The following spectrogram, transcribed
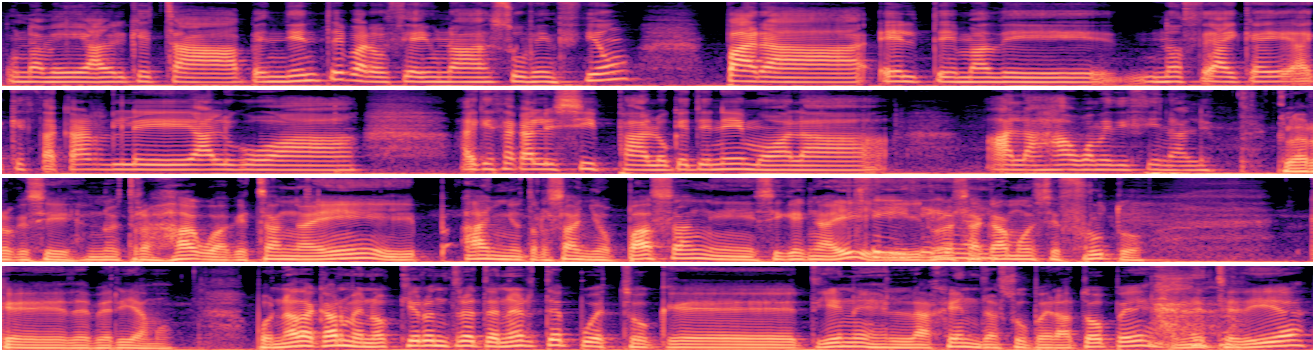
una vez, a ver qué está pendiente, para ver si hay una subvención para el tema de, no sé, hay que, hay que sacarle algo a, hay que sacarle chispa a lo que tenemos, a la a las aguas medicinales. Claro que sí, nuestras aguas que están ahí año tras año pasan y siguen ahí sí, y no le sacamos ahí. ese fruto que deberíamos. Pues nada, Carmen, no quiero entretenerte puesto que tienes la agenda súper a tope en este día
